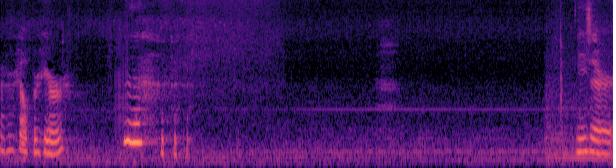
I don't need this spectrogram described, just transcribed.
Got our helper here. These are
